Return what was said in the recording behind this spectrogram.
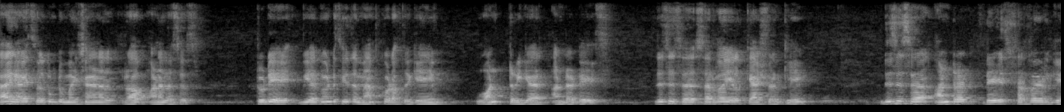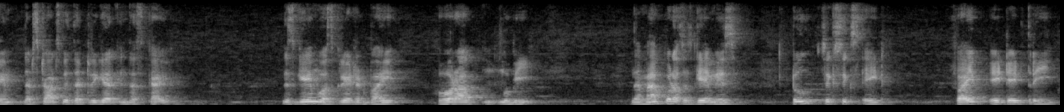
Hi guys, welcome to my channel Rob Analysis. Today we are going to see the map code of the game One Trigger 100 Days. This is a survival casual game. This is a 100 days survival game that starts with a trigger in the sky. This game was created by Horab Mubi. The map code of this game is 2668 5883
